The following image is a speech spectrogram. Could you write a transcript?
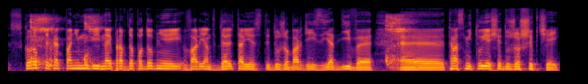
y, skoro tak jak pani mówi, najprawdopodobniej wariant Delta jest dużo bardziej zjadliwy, e, transmituje się dużo szybciej,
